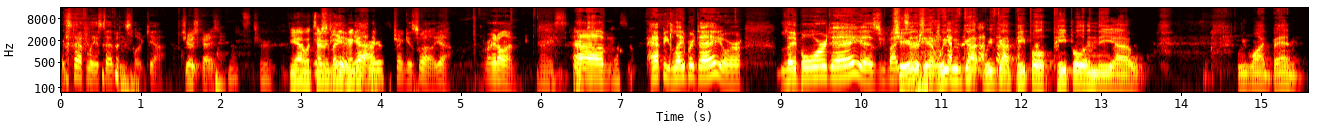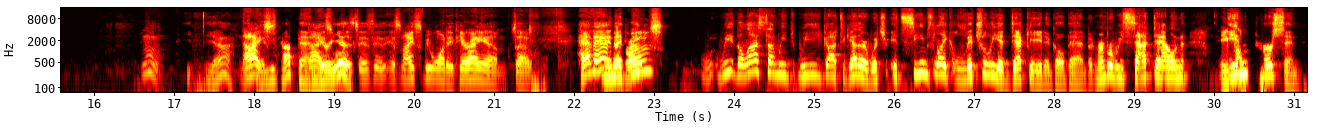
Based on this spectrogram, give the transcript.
It's definitely a 70s look. Yeah. Cheers, guys. That's true. Yeah, what's Here's everybody drinking? Yeah, for? I drink as well. Yeah. Right on. Nice. Um, happy Labor Day or Labor Day, as you might Cheers. say. Yeah, we, we've got we've got people people in the uh we want Ben. Mm, Yeah. nice. You got Ben. nice. Here he Well, is. it's, it's, it's nice to be wanted. Here I am. So have at And me, I bros. we the last time we we got together, which it seems like literally a decade ago, Ben. But remember, we sat down April. in person,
